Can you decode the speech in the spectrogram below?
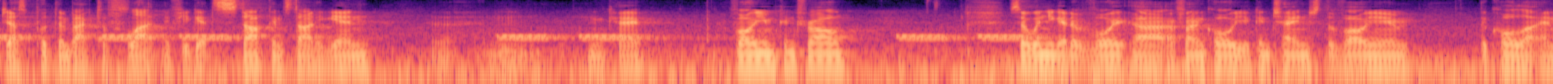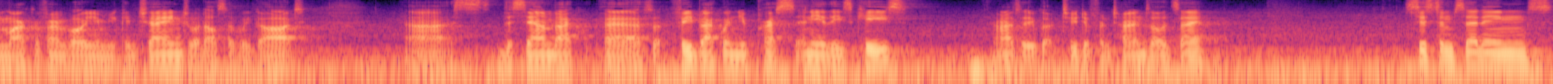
just put them back to flat if you get stuck and start again. Uh, okay, volume control. So when you get a, uh, a phone call, you can change the volume, the caller and microphone volume you can change. What else have we got? uh, the sound back, uh, feedback when you press any of these keys. All right, so you've got two different tones, I would say. System settings,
